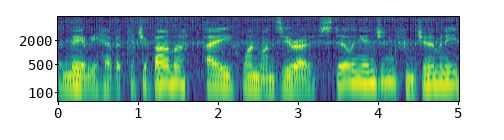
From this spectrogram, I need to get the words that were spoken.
And there we have it, the Jabama A110 Stirling engine from Germany.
